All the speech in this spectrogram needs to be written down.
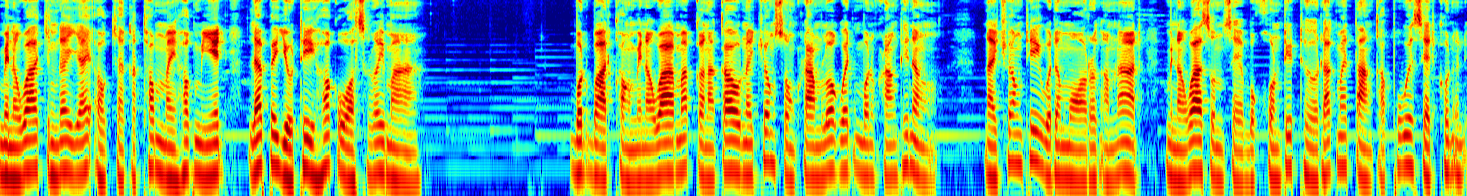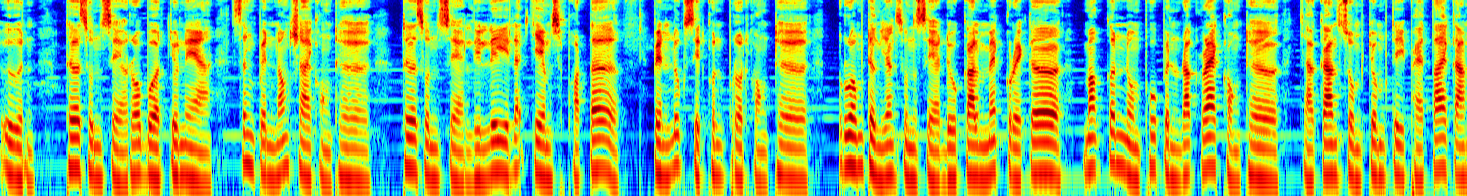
เมนาว่าจึงได้ย้ายออกจากกระท่อมในฮอกมีดและไปอยู่ที่ฮอกวอตส์เรื่อยมา บทบาทของเมนาว่ามักกานาเก้าในช่วงสงครามโลกเวทมนต์ครั้งที่หนึ่งในช่วงที่วอดมอร์เริงอำนาจ มินาว่าสูญเสียบุคคลที่เธอรักไม่ต่างกับผู้วิเศษคนอื่นๆ เธอสูญเสียโรเบิร์ตจูเนียร์ซึ่งเป็นน้องชายของเธอ เธอสูญเสียลิลลี่และเจมส์พอตเตอร์ เป็นลูกศิษย์คนโปรดของเธอ รวมถึงยังสูญเสียดูการแมกเกรเกอร์มักเกิลหนุ่มผู้เป็นรักแรกของเธอ จากการสมโจมตีภายใต้การ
